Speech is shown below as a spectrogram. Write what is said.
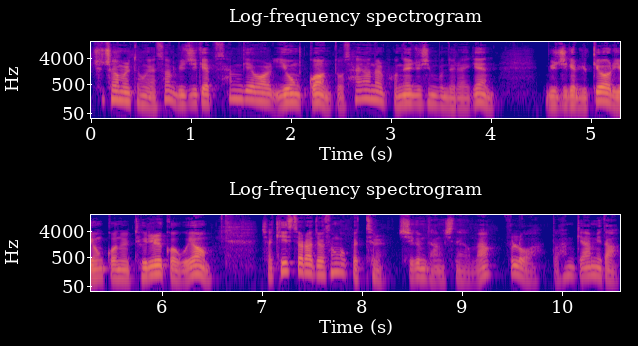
추첨을 통해서 뮤직앱 3개월 이용권 또 사연을 보내주신 분들에겐 뮤직앱 6개월 이용권을 드릴 거고요. 자, Kiss the Radio 선곡 배틀 지금 당신의 음악 FLO와 또 함께 합니다.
